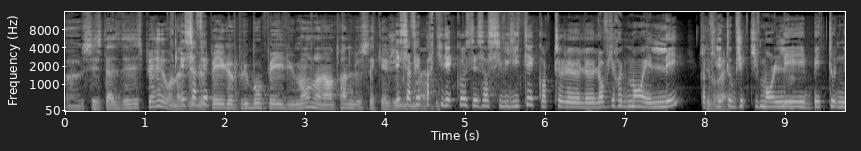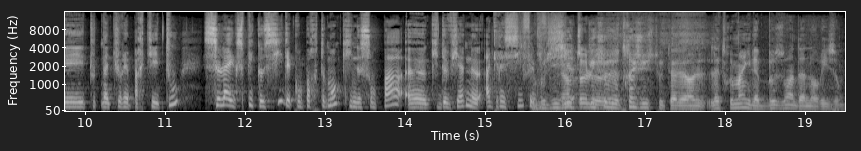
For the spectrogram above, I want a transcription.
Euh, c'est à se désespérer. On a le pays, le plus beau pays du monde, on est en train de le saccager. Et ça fait partie des causes des incivilités quand l'environnement est laid, quand il est objectivement laid, bétonné, toute nature est partie et tout. Cela explique aussi des comportements qui ne sont pas, euh, qui deviennent agressifs et Vous disiez quelque chose de très juste tout à l'heure. L'être humain, il a besoin d'un horizon.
